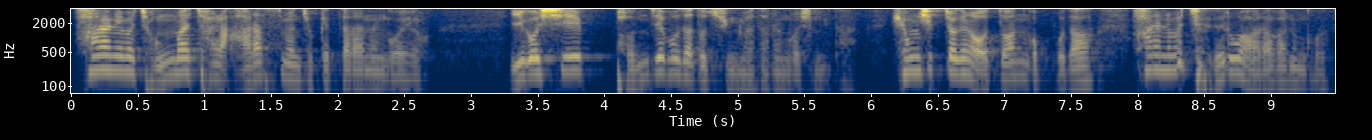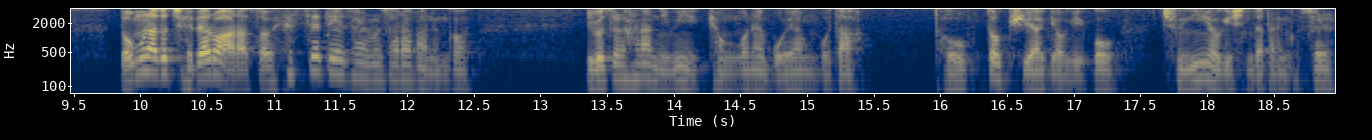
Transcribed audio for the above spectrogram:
하나님을 정말 잘 알았으면 좋겠다라는 거예요. 이것이 번제보다도 중요하다는 것입니다. 형식적인 어떠한 것보다 하나님을 제대로 알아가는 것, 너무나도 제대로 알아서 햇세대의 삶을 살아가는 것, 이것을 하나님이 경건의 모양보다 더욱더 귀하게 여기고 중히 여기신다는 것을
